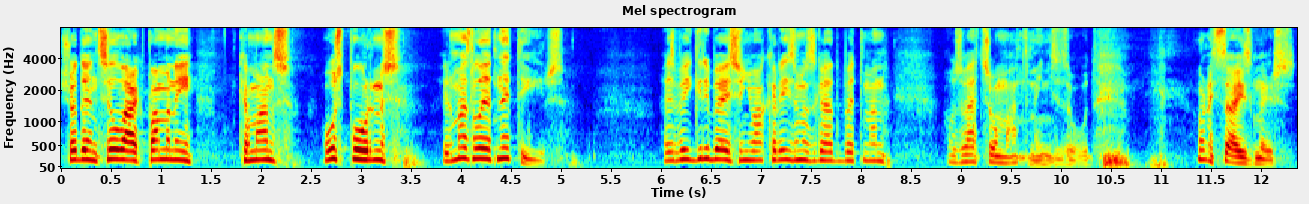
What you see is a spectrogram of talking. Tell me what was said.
Šodien cilvēki pamanīja, ka mans uzpūrnis ir mazliet netīrs. Es biju gribējis viņu vakar izmazgāt, bet man uz vecumu atmiņas zūd. Un es aizmirsu.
